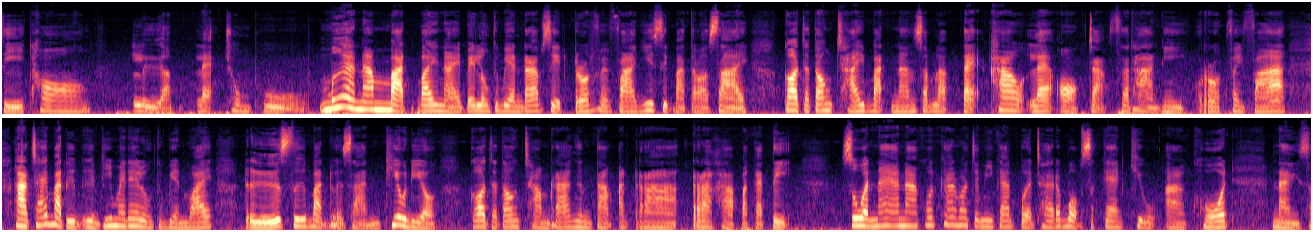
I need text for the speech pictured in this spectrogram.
สีทอง เหลืองและชมพู เมื่อนำบัตรใบไหนไปลงทะเบียนรับสิทธิ์รถไฟฟ้า 20 บาทตลอดสาย ก็จะต้องใช้บัตรนั้นสำหรับแตะเข้าและออกจากสถานีรถไฟฟ้า หากใช้บัตรอื่น ๆ ที่ไม่ได้ลงทะเบียนไว้ หรือซื้อบัตรโดยสารเที่ยวเดียว ก็จะต้องชำระเงินตามอัตราราคาปกติ ส่วนในอนาคตคาดว่าจะมีการเปิดใช้ระบบสแกน QR code ในส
